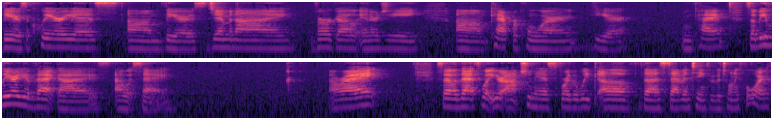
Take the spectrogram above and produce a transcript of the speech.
There's Aquarius, um, there's Gemini, Virgo energy, um, Capricorn here. Okay, so be leery of that, guys, I would say. All right, so that's what your option is for the week of the 17th through the 24th.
